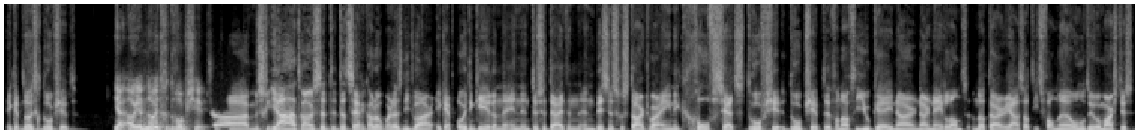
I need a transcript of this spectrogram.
Ik heb nooit gedropshipped. Ja, oh, je hebt nooit gedropshipped? Ja, misschien, ja trouwens, dat, dat zeg ik ook, maar dat is niet waar. Ik heb ooit een keer een, in een tussentijd een, een business gestart waarin ik golfsets dropshipte vanaf de UK naar, naar Nederland. Omdat daar ja, zat iets van uh, 100 euro mars tussen.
